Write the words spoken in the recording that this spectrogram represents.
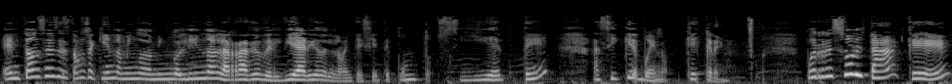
entonces estamos aquí en Domingo Domingo Lindo en la radio del diario del 97.7. Así que, bueno, ¿qué creen? Pues resulta que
